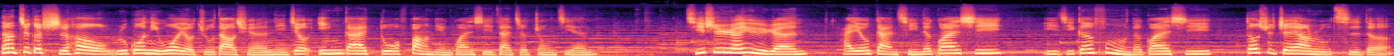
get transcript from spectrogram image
那这个时候，如果你握有主导权，你就应该多放点关系在这中间。其实人与人，还有感情的关系，以及跟父母的关系，都是这样如此的。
